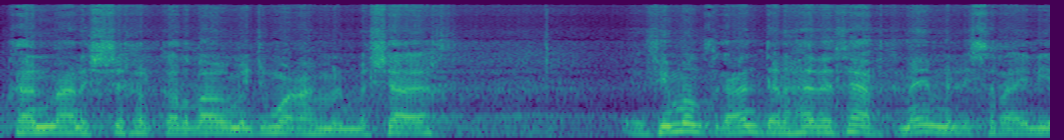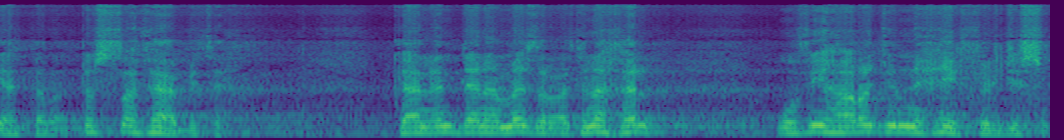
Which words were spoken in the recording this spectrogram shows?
وكان معنا الشيخ القرضاوي مجموعة من المشايخ في منطقة عندنا هذا ثابت ما من الإسرائيليات ترى قصة ثابتة. كان عندنا مزرعة نخل وفيها رجل نحيف في الجسم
